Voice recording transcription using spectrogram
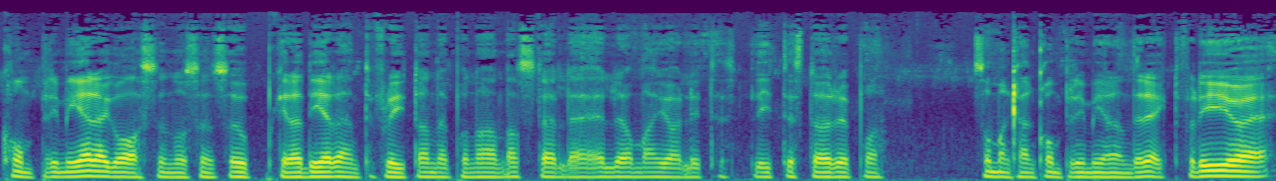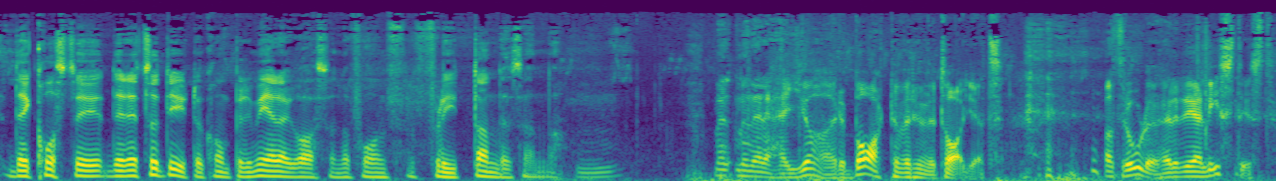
komprimerar gasen och sen så uppgraderar den till flytande på något annat ställe. Eller om man gör lite, lite större på så man kan komprimera den direkt. För det är ju, det kostar ju, det är rätt så dyrt att komprimera gasen och få en flytande sen då. Mm. Men, men är det här görbart överhuvudtaget? Vad tror du? Är det realistiskt?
